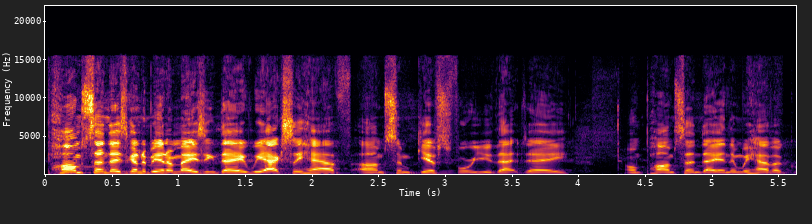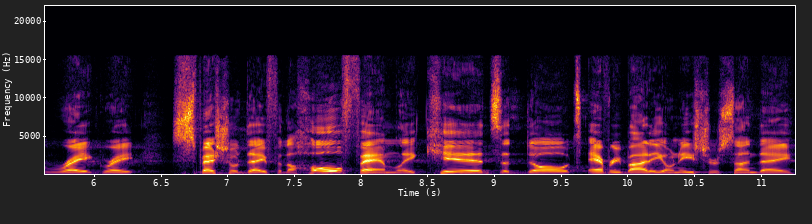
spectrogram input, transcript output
Palm Sunday is going to be an amazing day. We actually have um, some gifts for you that day on Palm Sunday, and then we have a great, great special day for the whole family kids, adults, everybody on Easter Sunday.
